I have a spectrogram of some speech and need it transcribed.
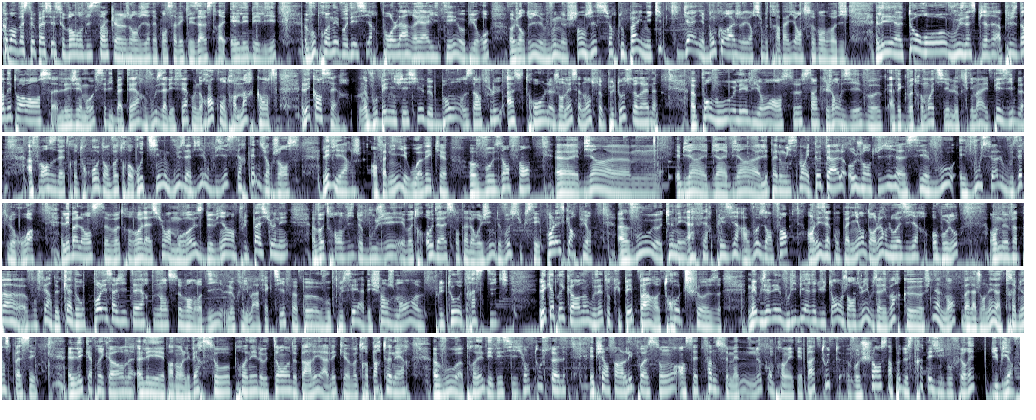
Comment va se passer ce vendredi 5 janvier? Réponse avec les astres et les béliers. Vous prenez vos désirs pour la réalité au bureau. Aujourd'hui, vous ne changez surtout pas une équipe qui gagne. Bon courage d'ailleurs si vous travaillez en ce vendredi. Les euh, taureaux, vous aspirez à plus d'indépendance. Les gémeaux, célibataires, vous allez faire une rencontre marquante. Les cancers, vous bénéficiez de bons influx astro. La journée s'annonce plutôt sereine. Euh, Pour vous, les lions, en ce 5 janvier, avec votre moitié, le climat est paisible. À force d'être trop dans votre routine, vous aviez oublié certaines urgences. Les vierges, en famille ou avec euh, vos enfants, euh, eh bien, euh, eh bien, eh bien, eh bien, l'épanouissement est total. Aujourd'hui, c'est vous et vous seul, vous êtes le roi. Les balances, votre relation amoureuse devient plus passionnée. Votre envie de bouger et votre audace sont à l'origine de vos succès. Pour les scorpions, vous tenez à faire plaisir à vos enfants en les accompagnant dans leurs loisirs au boulot. On ne va pas vous faire de cadeaux. Pour les sagittaires, non, ce vendredi, le climat affectif peut vous pousser à des changements euh, plutôt drastiques. Les capricornes, vous êtes occupés par trop de choses. Mais vous allez vous libérer du temps aujourd'hui et vous allez voir que finalement, bah, la journée va très bien se passer. Les capricornes, euh, les, pardon, les versos, prenez le temps de parler avec euh, votre partenaire. Vous euh, prenez des décisions tout seul. Et puis enfin, les poissons, en cette fin de semaine, ne compromettez pas toutes vos chances. Un peu de stratégie vous ferait du bien.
